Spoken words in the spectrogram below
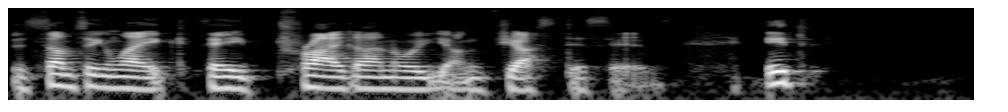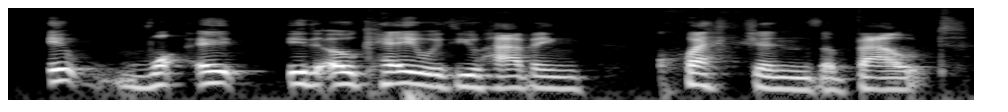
that something like say Trigun or Young Justice is. It's it it is okay with you having questions about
